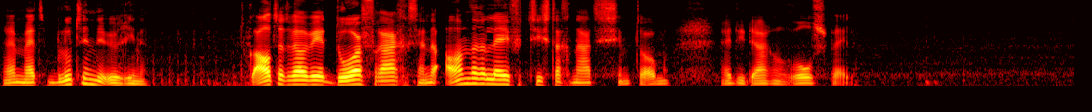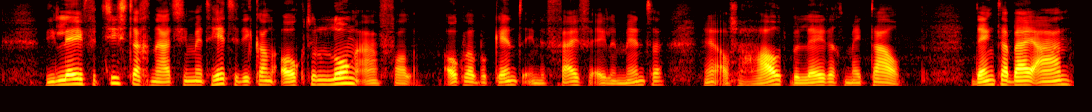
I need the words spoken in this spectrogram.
met bloed in de urine altijd wel weer doorvragen, zijn er andere levertiestagnatie-symptomen die daar een rol spelen. Die levertiestagnatie met hitte die kan ook de long aanvallen. Ook wel bekend in de vijf elementen hè, als hout beledigd metaal. Denk daarbij aan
